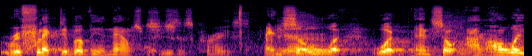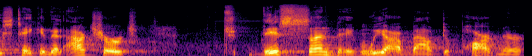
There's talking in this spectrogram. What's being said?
reflective of the announcement. Jesus Christ. And Yeah. so what what and so I've always taken that our church t- this Sunday Mm-hmm. we are about to partner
